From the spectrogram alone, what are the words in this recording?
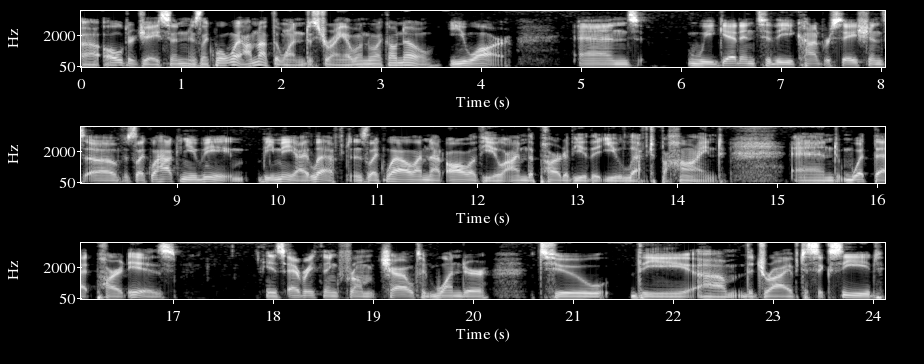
uh, older Jason. He's like, well, wait, I'm not the one destroying Elvenwood. We're like, oh, no, you are. And we get into the conversations of, it's like, well, how can you be, be me? I left. And it's like, well, I'm not all of you. I'm the part of you that you left behind. And what that part is, is everything from childhood wonder to the um, the drive to succeed,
